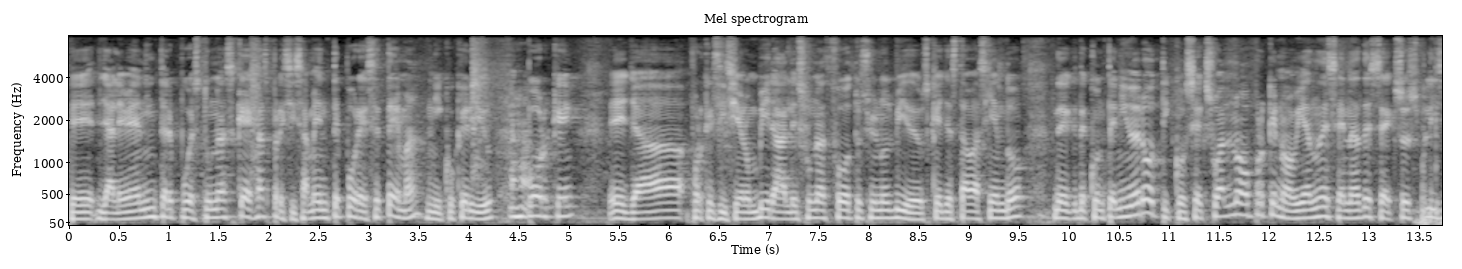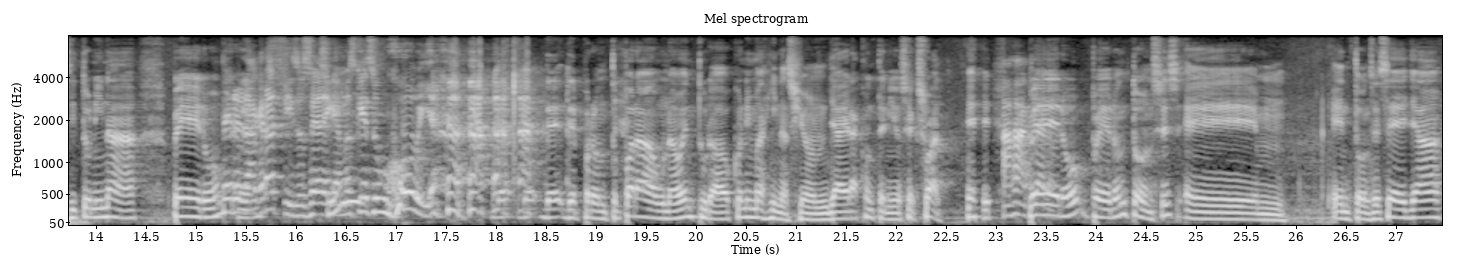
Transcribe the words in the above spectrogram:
eh, ya le habían interpuesto unas quejas precisamente por ese tema, Nico querido, Ajá. porque ella, porque se hicieron virales unas fotos y unos videos que ella estaba haciendo de, de contenido erótico, sexual no, porque no habían escenas de sexo explícito ni nada, pero... Pero era gratis, o sea, Sí. digamos que es un hobby. De, de- de pronto para un aventurado con imaginación ya era contenido sexual. Ajá, claro. pero, pero entonces, eh, entonces ella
